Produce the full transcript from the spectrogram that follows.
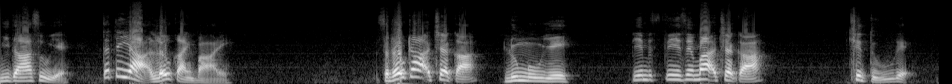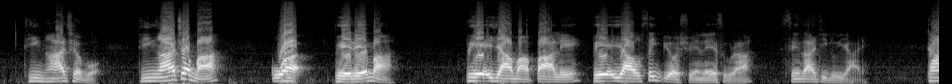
မိသားစုရဲ့တတိယအလောက်ကင်ပါတယ် စတုထအချက်ကလူမှုရေးပြင်ပြင်စင်မအချက်ကချစ်သူတဲ့ဒီ၅ချက်ပေါ့ဒီ၅ချက်မှာကိုကဘယ်ထဲမှာဘယ်အရာမှာပါလဲဘယ်အရာကိုစိတ်ပျော်ရွှင်လဲဆိုတာစဉ်းစားကြည့်လို့ရတယ်ဒါ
